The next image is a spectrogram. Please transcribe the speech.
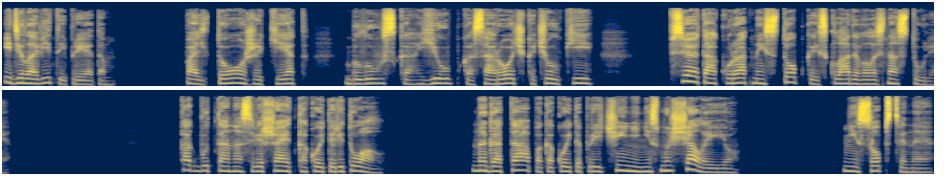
и деловитой при этом. Пальто, жакет, блузка, юбка, сорочка, чулки — все это аккуратной стопкой складывалось на стуле. Как будто она совершает какой-то ритуал. Нагота по какой-то причине не смущала ее. Ни собственная,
